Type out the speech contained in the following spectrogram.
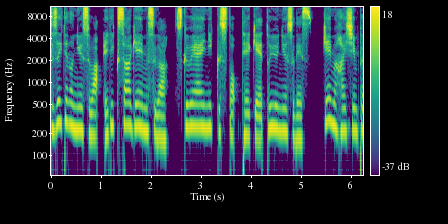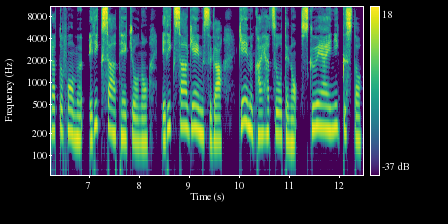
続いてのニュースは、エリクサーゲームスがスクウェアエニックスと提携というニュースです。ゲーム配信プラットフォームエリクサー提供のエリクサーゲームスがゲーム開発大手のスクウェアエニックスと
